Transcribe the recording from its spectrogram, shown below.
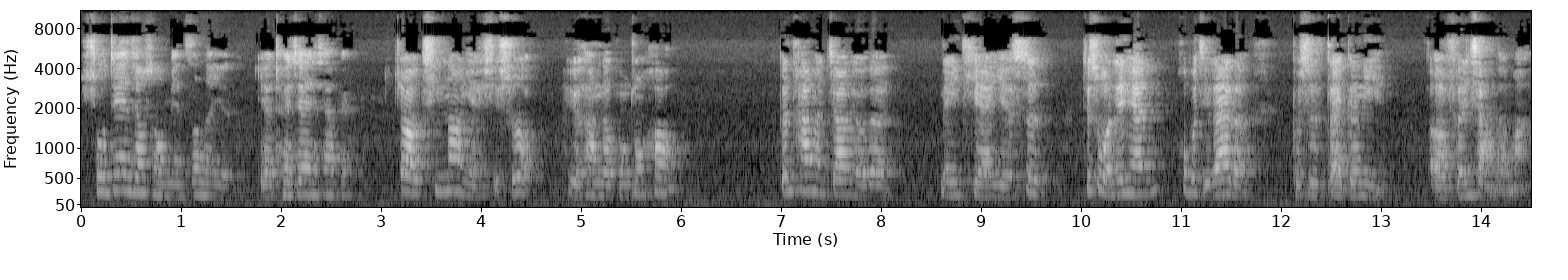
书店叫什么名字呢？也也推荐一下呗。叫清浪研习社，有他们的公众号。跟他们交流的那一天也是，就是我那天迫不及待的，不是在跟你呃分享的嘛？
